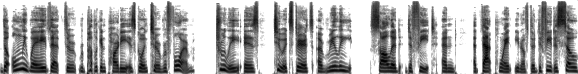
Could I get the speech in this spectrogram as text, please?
the only way that the Republican Party is going to reform truly is to experience a really solid defeat. And at that point, you know, if the defeat is so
